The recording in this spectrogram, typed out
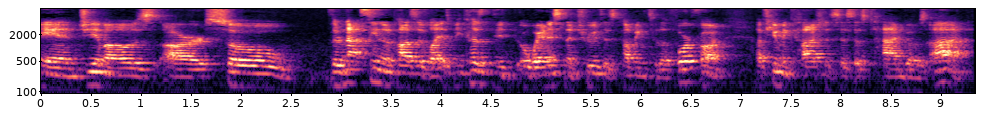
and GMOs are so they're not seen in a positive light is because the awareness and the truth is coming to the forefront of human consciousness as time goes on.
